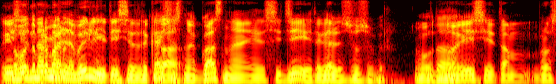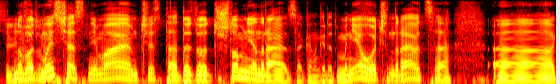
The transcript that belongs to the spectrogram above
Если Ну вот, это например- нормально выглядит, если это качественно, классно, с идеей и так далее, все супер. Вот. Да. Но если там просто люди... Ну вот мы сейчас снимаем чисто, то есть вот что мне нравится конкретно? Мне очень нравится э,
